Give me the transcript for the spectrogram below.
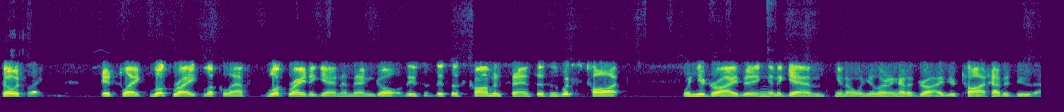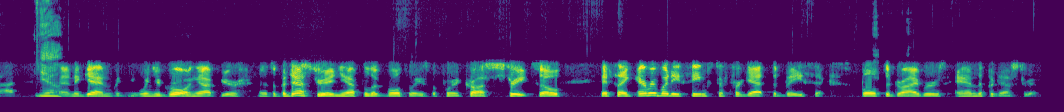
So it's like it's like look right, look left, look right again, and then go. This is this is common sense. This is what's taught when you're driving. And again, you know, when you're learning how to drive, you're taught how to do that. Yeah. And again, when you're growing up, you're as a pedestrian, you have to look both ways before you cross the street. So it's like everybody seems to forget the basics both the drivers and the pedestrians.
